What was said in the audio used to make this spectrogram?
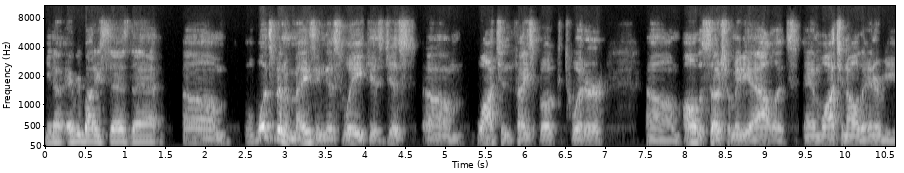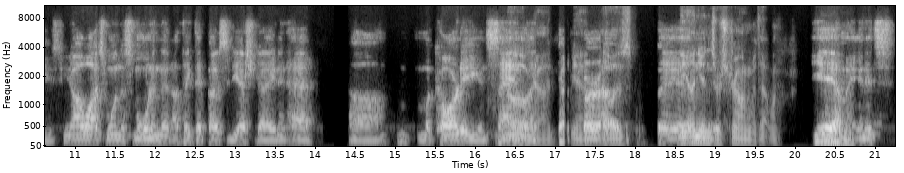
You know, everybody says that. Um, what's been amazing this week is just um, watching Facebook, Twitter, um, all the social media outlets, and watching all the interviews. You know, I watched one this morning that I think they posted yesterday, and it had uh, McCarty and Sandlin. Oh God, yeah, that was the onions are strong with that one. Yeah, man, it's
